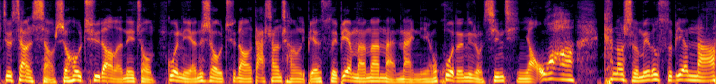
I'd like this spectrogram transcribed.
就像小时候去到了那种过年的时候去到大商场里边随便买买买买年货的那种心情一样，哇，看到什么都随便拿。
